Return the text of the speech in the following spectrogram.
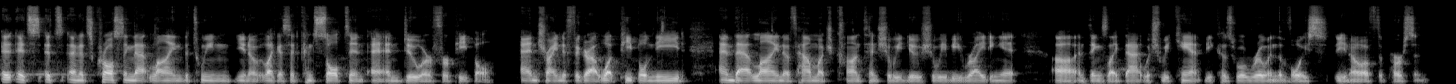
it, it's it's and it's crossing that line between you know, like I said, consultant and doer for people, and trying to figure out what people need, and that line of how much content should we do? Should we be writing it? Uh, and things like that, which we can't because we'll ruin the voice, you know, of the person.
